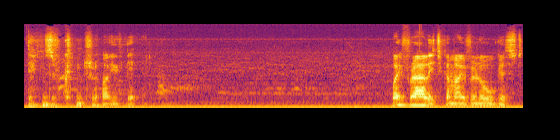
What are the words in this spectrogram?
Dens of drive, yeah. Wait for Ali to come over in August.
